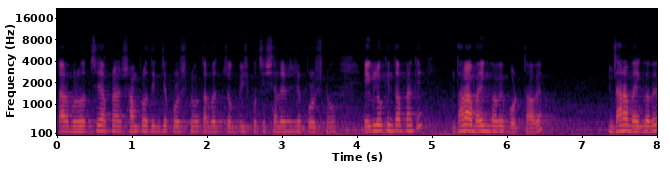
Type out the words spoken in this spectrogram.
তারপর হচ্ছে আপনার সাম্প্রতিক যে প্রশ্ন, তারপর চব্বিশ, পঁচিশ সালের যে প্রশ্ন, এগুলো কিন্তু আপনাকে ধারাবাহিকভাবে পড়তে হবে। ধারাবাহিকভাবে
